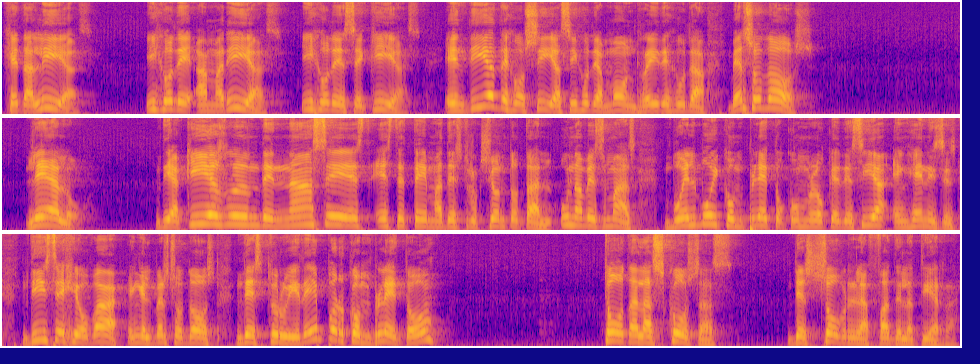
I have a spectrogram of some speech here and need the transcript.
Gedalías, hijo de Amarías, hijo de Ezequías en días de Josías, hijo de Amón, rey de Judá. Verso 2. Léalo. De aquí es donde nace este tema, destrucción total. Una vez más, vuelvo y completo como lo que decía en Génesis. Dice Jehová en el verso 2, destruiré por completo todas las cosas de sobre la faz de la tierra.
